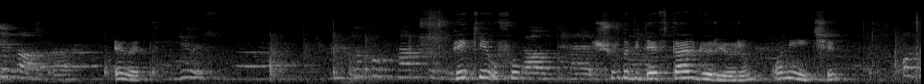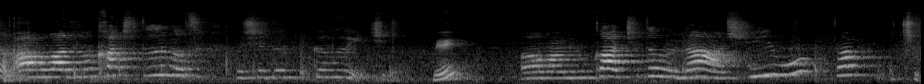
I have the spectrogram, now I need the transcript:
düz oldu. Evet. Düz. Peki Ufuk, şurada bir defter görüyorum. O ne için? O da avanın kaçtığını yaşadıkları için. Ne? Avanın kaçtığını aşıyorsa için.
